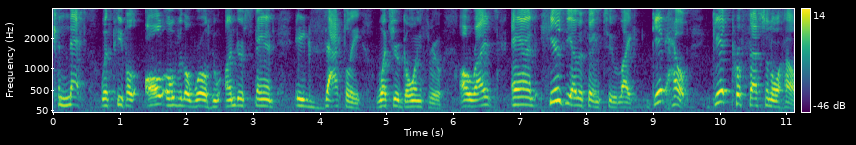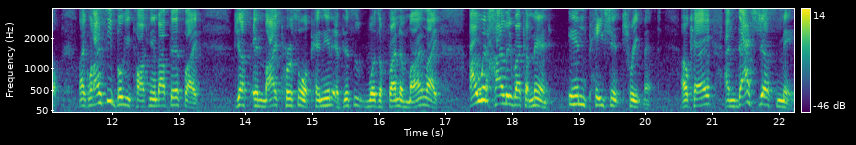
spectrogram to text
connect with people all over the world who understand exactly what you're going through, all right? And here's the other thing too, like get help, get professional help. Like when I see Boogie talking about this, like just in my personal opinion, if this was a friend of mine, like I would highly recommend inpatient treatment okay? And that's just me.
